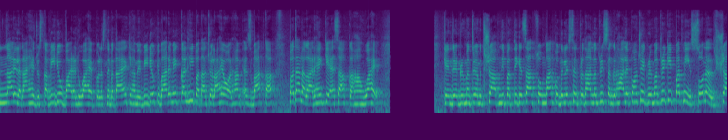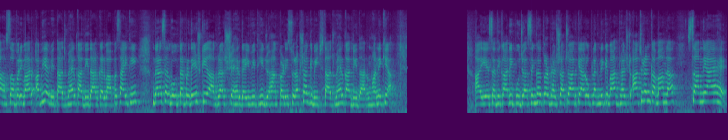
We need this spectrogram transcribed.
नारे लगाए हैं, जिसका वीडियो वायरल हुआ है। पुलिस ने बताया कि हमें वीडियो के बारे में कल ही पता चला है और हम इस बात का पता लगा रहे हैं कि ऐसा कहाँ हुआ है। केंद्रीय गृह मंत्री अमित शाह अपनी पत्नी के साथ सोमवार को दिल्ली स्थित प्रधानमंत्री संग्रहालय पहुँचे। गृह मंत्री की पत्नी सोनल शाह सपरिवार अभी अभी ताजमहल का दीदार कर वापस आई थी। दरअसल वो उत्तर प्रदेश के आगरा शहर गई हुई थी, जहाँ कड़ी सुरक्षा के बीच ताजमहल का दीदार उन्होंने किया। आईएएस अधिकारी पूजा सिंघल पर भ्रष्टाचार के आरोप लगने के बाद भ्रष्ट आचरण का मामला सामने आया है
